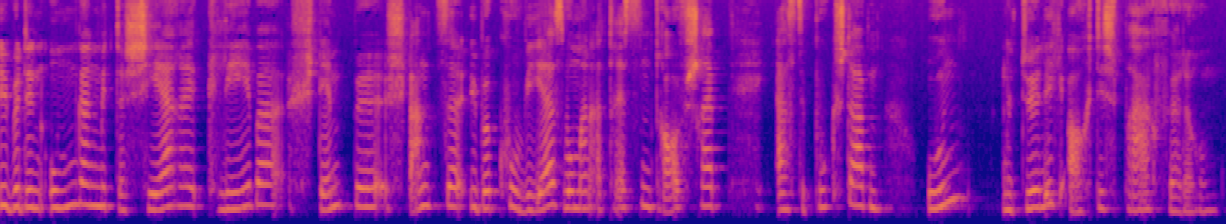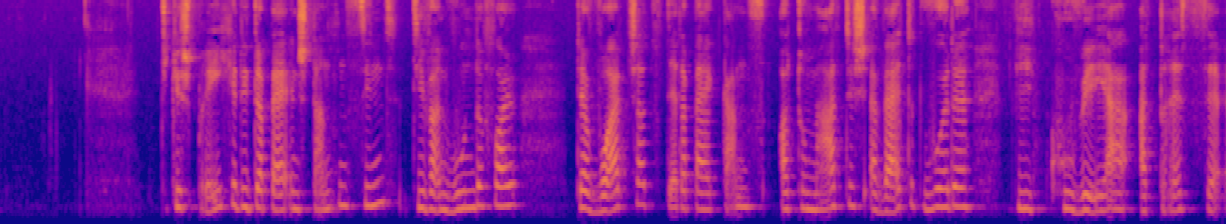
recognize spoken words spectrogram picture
über den Umgang mit der Schere, Kleber, Stempel, Stanze, über Kuverts, wo man Adressen draufschreibt, erste Buchstaben und natürlich auch die Sprachförderung. Die Gespräche, die dabei entstanden sind, die waren wundervoll. Der Wortschatz, der dabei ganz automatisch erweitert wurde, wie Kuvert, Adresse,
